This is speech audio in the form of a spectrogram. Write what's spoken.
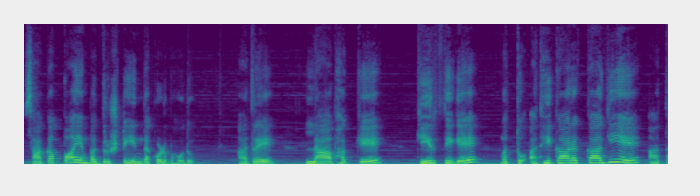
ಸಾಕಪ್ಪ ಎಂಬ ದೃಷ್ಟಿಯಿಂದ ಕೊಡಬಹುದು. ಆದರೆ ಲಾಭಕ್ಕೆ, ಕೀರ್ತಿಗೆ ಮತ್ತು ಅಧಿಕಾರಕ್ಕಾಗಿಯೇ ಆತ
